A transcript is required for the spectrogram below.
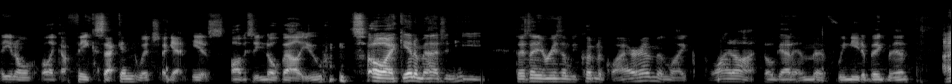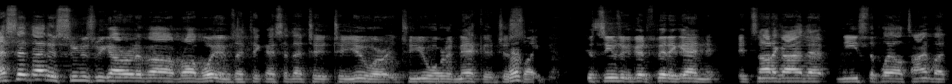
you know, like a fake second, which again, he has obviously no value. so I can't imagine he. There's any reason we couldn't acquire him, and like, why not go get him if we need a big man? I said that as soon as we got rid of uh, Rob Williams. I think I said that to, to you or to you or to Nick. It just Yeah. like just seems like a good fit. Again, it's not a guy that needs to play all the time, but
